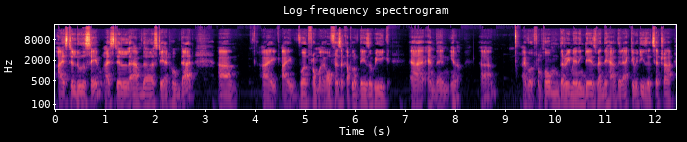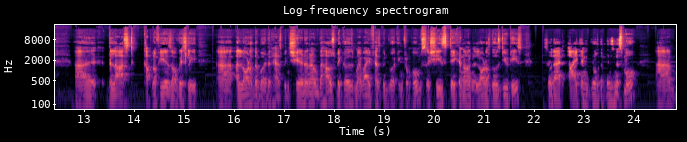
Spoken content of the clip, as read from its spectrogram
i still do the same. I still am the stay-at-home dad. Um, I, I work from my office a couple of days a week uh, and then you know um, I work from home the remaining days when they have their activities, etc. Uh, the last couple of years, obviously, uh, a lot of the burden has been shared around the house because my wife has been working from home, so she's taken on a lot of those duties so that I can grow the business more. Um,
